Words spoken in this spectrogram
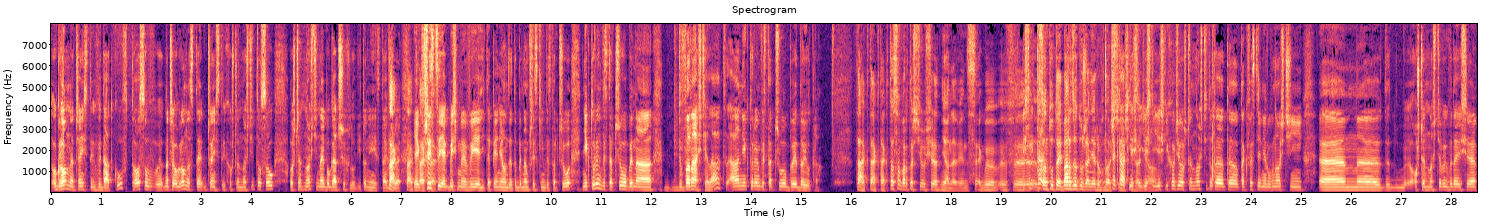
ogromna część z tych wydatków to są, znaczy ogromna część z tych oszczędności to są oszczędności najbogatszych ludzi. To nie jest tak, tak że tak, jak tak, wszyscy tak. jakbyśmy wyjęli te pieniądze, to by nam wszystkim wystarczyło. Niektórym wystarczyłoby na 12 lat, a niektórym wystarczyłoby do jutra. Tak, tak, tak. To są wartości uśrednione, więc jakby w, jeśli, tak, są tutaj bardzo duże nierówności. Tak, tak. Jeśli, jeśli, jeśli, o... jeśli chodzi o oszczędności, to ta, ta, ta kwestia nierówności um, oszczędnościowych wydaje się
